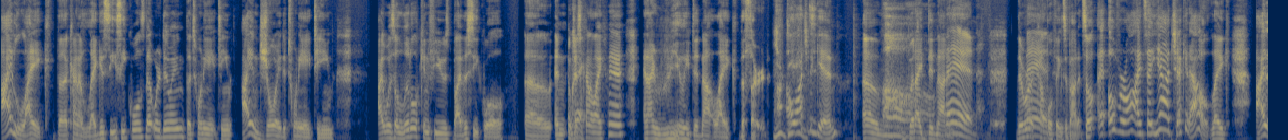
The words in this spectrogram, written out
I like the kind of legacy sequels that we're doing, the 2018. I enjoyed 2018. I was a little confused by the sequel uh, and Okay. just kind of like, eh. And I really did not like the third. You I- I'll watch it again. Um, but I did not enjoy. Man, There were Man. a couple things about it. So uh, overall, I'd say, yeah, check it out. Like, I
